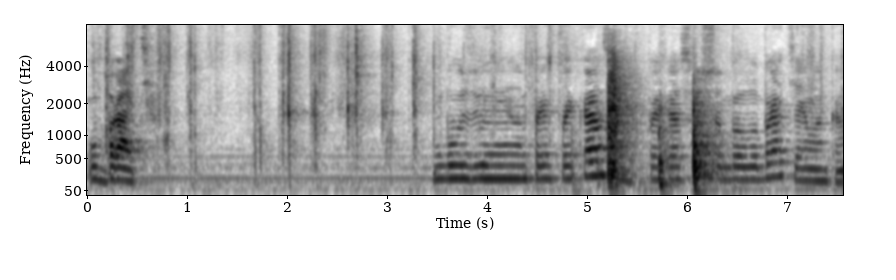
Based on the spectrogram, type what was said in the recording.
убрать. Був звільнений приказом. Приказ вище був убрать Ярмака.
